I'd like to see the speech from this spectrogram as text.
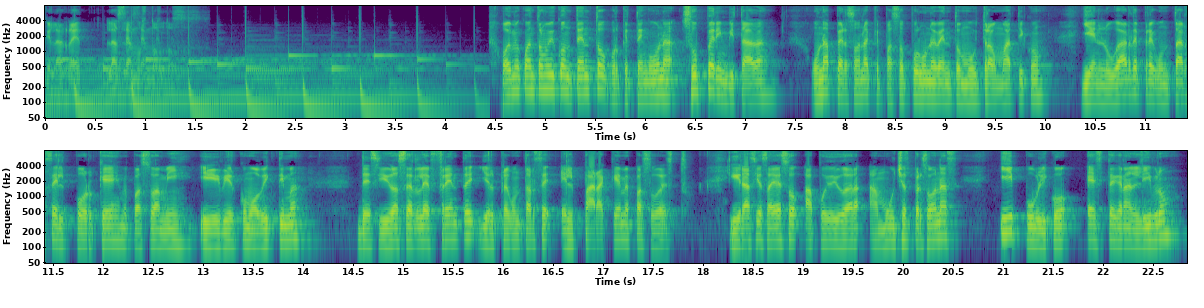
porque la red la hacemos todos. Hoy me encuentro muy contento porque tengo una súper invitada, una persona que pasó por un evento muy traumático y en lugar de preguntarse el por qué me pasó a mí y vivir como víctima, decidió hacerle frente y el preguntarse el para qué me pasó esto. Y gracias a eso ha podido ayudar a muchas personas y publicó este gran libro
